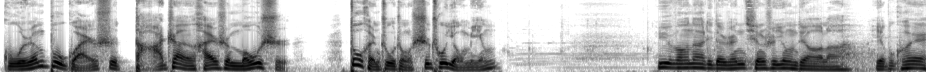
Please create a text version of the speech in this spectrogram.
古人不管是打战还是谋事，都很注重师出有名。誉王那里的人情是用掉了，也不亏。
